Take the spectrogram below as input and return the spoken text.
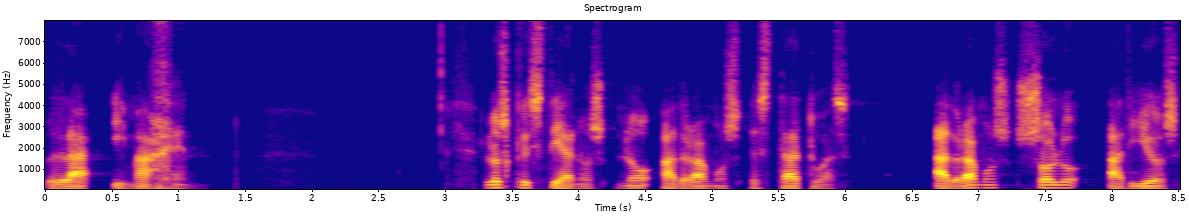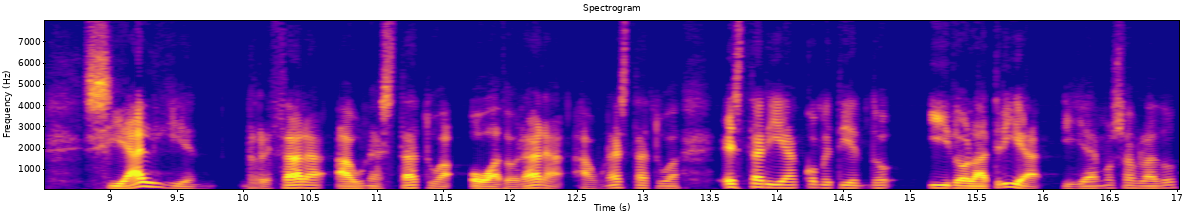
la imagen. Los cristianos no adoramos estatuas, adoramos solo a Dios. Si alguien rezara a una estatua o adorara a una estatua, estaría cometiendo idolatría. Y ya hemos hablado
